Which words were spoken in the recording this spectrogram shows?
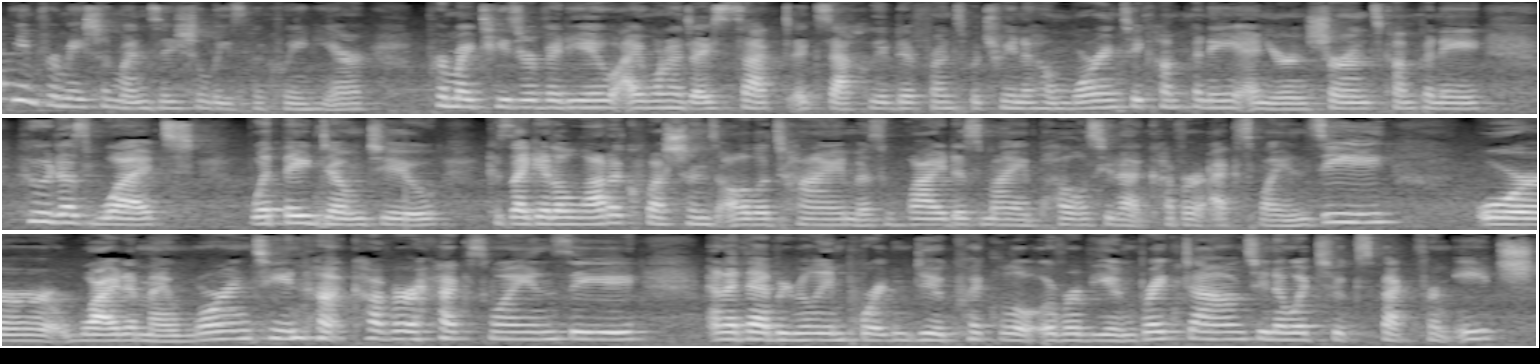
Happy Information Wednesday, Chalyce McQueen here. Per my teaser video, I want to dissect exactly the difference between a home warranty company and your insurance company, who does what, what they don't do, because I get a lot of questions all the time as why does my policy not cover X, Y, and Z? Or why did my warranty not cover X, Y, and Z? And I thought it'd be really important to do a quick little overview and breakdown so you know what to expect from each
